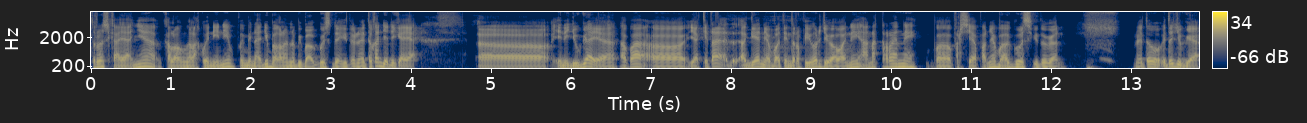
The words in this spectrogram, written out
terus kayaknya kalau ngelakuin ini pemimpin ID bakalan lebih bagus deh gitu. Nah itu kan jadi kayak uh, ini juga ya apa uh, ya kita again ya buat interviewer juga wah ini anak keren nih persiapannya bagus gitu kan. Nah itu itu juga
